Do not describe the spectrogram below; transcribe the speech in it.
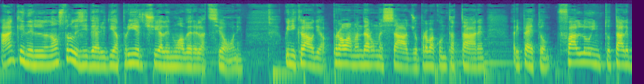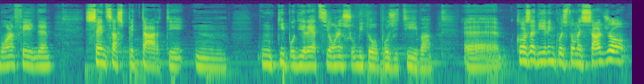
anche nel nostro desiderio di aprirci alle nuove relazioni. Quindi Claudia, prova a mandare un messaggio, prova a contattare, ripeto, fallo in totale buona fede, senza aspettarti mh, un tipo di reazione subito positiva. Eh, cosa dire in questo messaggio?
